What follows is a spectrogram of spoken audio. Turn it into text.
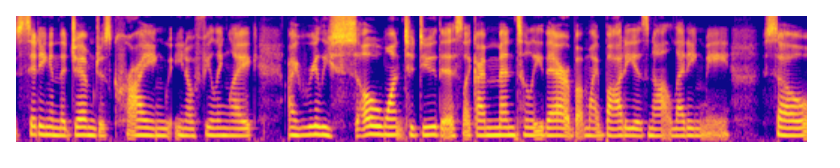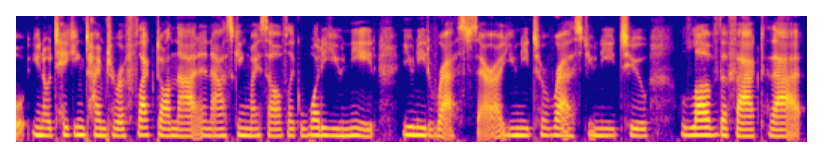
sitting in the gym just crying, you know, feeling like I really so want to do this. Like I'm mentally there, but my body is not letting me. So, you know, taking time to reflect on that and asking myself, like, what do you need? You need rest, Sarah. You need to rest. You need to love the fact that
